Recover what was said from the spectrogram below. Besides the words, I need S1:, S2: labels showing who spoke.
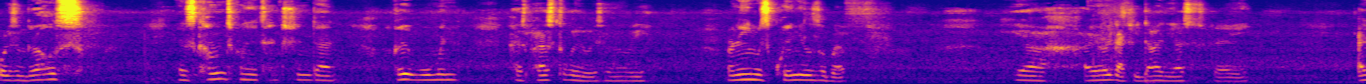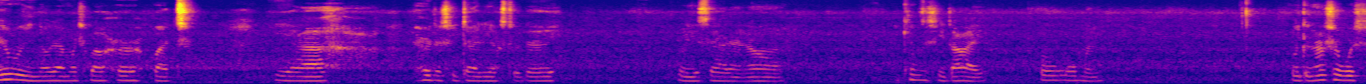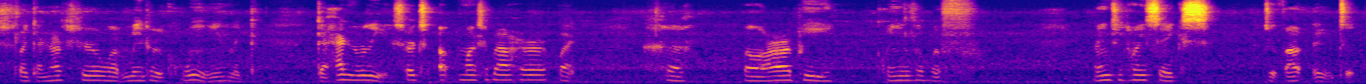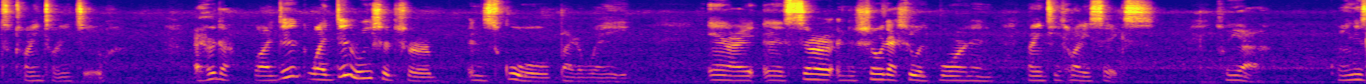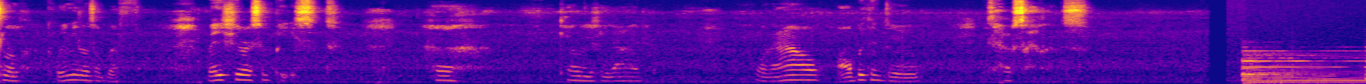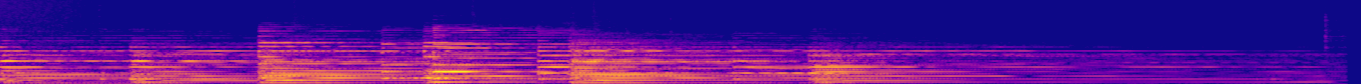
S1: boys and girls, it has come to my attention that a great woman has passed away recently. Her name is Queen Elizabeth. Yeah, I heard that she died yesterday. I don't really know that much about her, but yeah, I heard that she died yesterday. Really sad, I know. I can't believe she died. Poor woman. Like I'm not sure what, like I'm not sure what made her queen. Like I hadn't really searched up much about her, but uh, well, R.I.P. Queen Elizabeth, 1926 to, to, to 2022. I heard that. Well, I did. Well, I did research her in school, by the way, and I and it said and it showed that she was born in 1926. So yeah, Queen Elizabeth. Queen Elizabeth. May she rest in peace. Can't believe she died. Well, now all we can do is have silence.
